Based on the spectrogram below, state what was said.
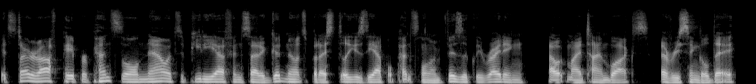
It started off paper pencil. Now it's a PDF inside of GoodNotes, but I still use the Apple Pencil and I'm physically writing out my time blocks every single day.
